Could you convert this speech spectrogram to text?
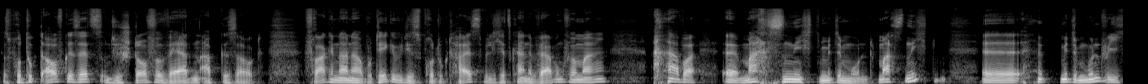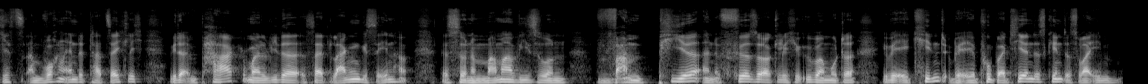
das Produkt aufgesetzt und die Stoffe werden abgesaugt. Frag in deiner Apotheke, wie dieses Produkt heißt, will ich jetzt keine Werbung für machen. Aber äh, mach's nicht mit dem Mund. Mach's nicht äh, mit dem Mund, wie ich jetzt am Wochenende tatsächlich wieder im Park mal wieder seit langem gesehen habe. Das ist so eine Mama wie so ein Vampir, eine fürsorgliche Übermutter über ihr Kind, über ihr pubertierendes Kind. Das war ihm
